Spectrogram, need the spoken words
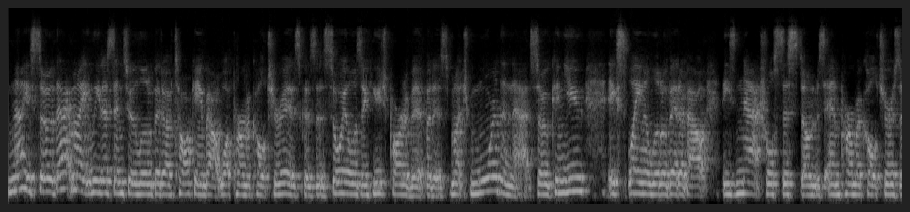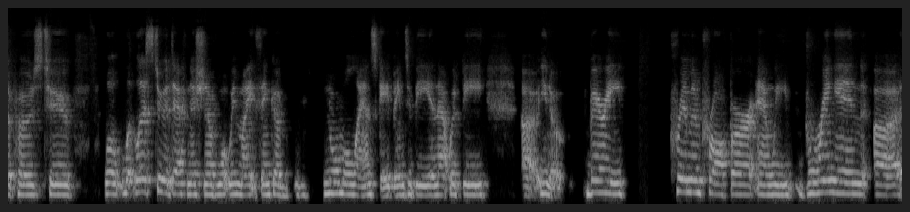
Nice. So that might lead us into a little bit of talking about what permaculture is, because the soil is a huge part of it, but it's much more than that. So, can you explain a little bit about these natural systems and permaculture as opposed to, well, let's do a definition of what we might think of normal landscaping to be, and that would be, uh, you know, very prim and proper, and we bring in uh,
